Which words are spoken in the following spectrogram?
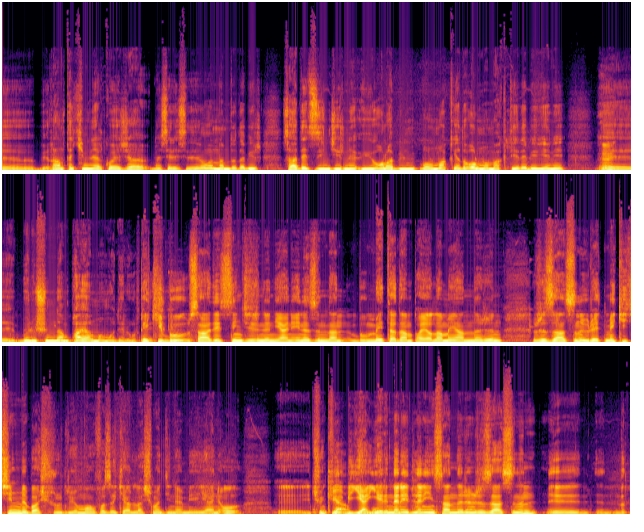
ranta kimin el koyacağı meselesi de o anlamda da bir saadet zincirine üye olabil olmak ya da olmamak diye de bir yeni e, bölüşümden pay alma modeli ortaya Peki çıkıyor. bu saadet zincirinin yani en azından bu metadan pay alamayanların rızasını üretmek için mi başvuruluyor muhafazakarlaşma dinamiği? Yani o çünkü Ya bir yerinden edilen insanların rızasının e,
